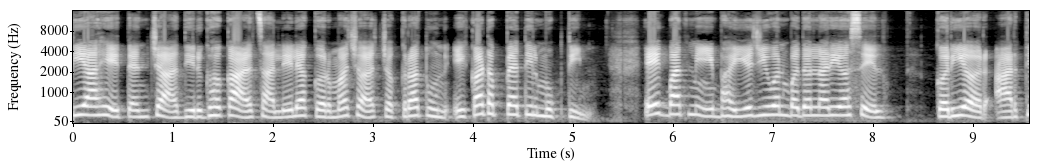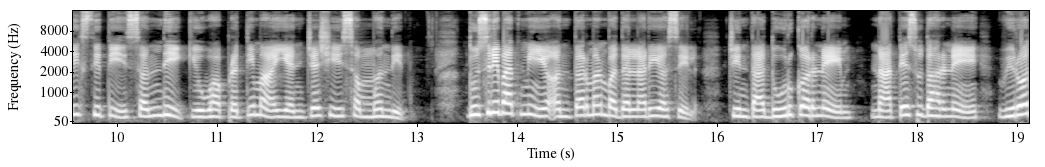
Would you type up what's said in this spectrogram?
ती आहे त्यांच्या दीर्घकाळ चाललेल्या कर्माच्या चक्रातून एका टप्प्यातील मुक्ती. एक बातमी बाह्य जीवन बदलणारी असेल. करिअर आर्थिक स्थिती संधी किंवा प्रतिमा यांच्याशी संबंधित. दुसरी बातमी अंतर्मन बदलणारी असेल. चिंता दूर करणे नाते सुधारणे विरोध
